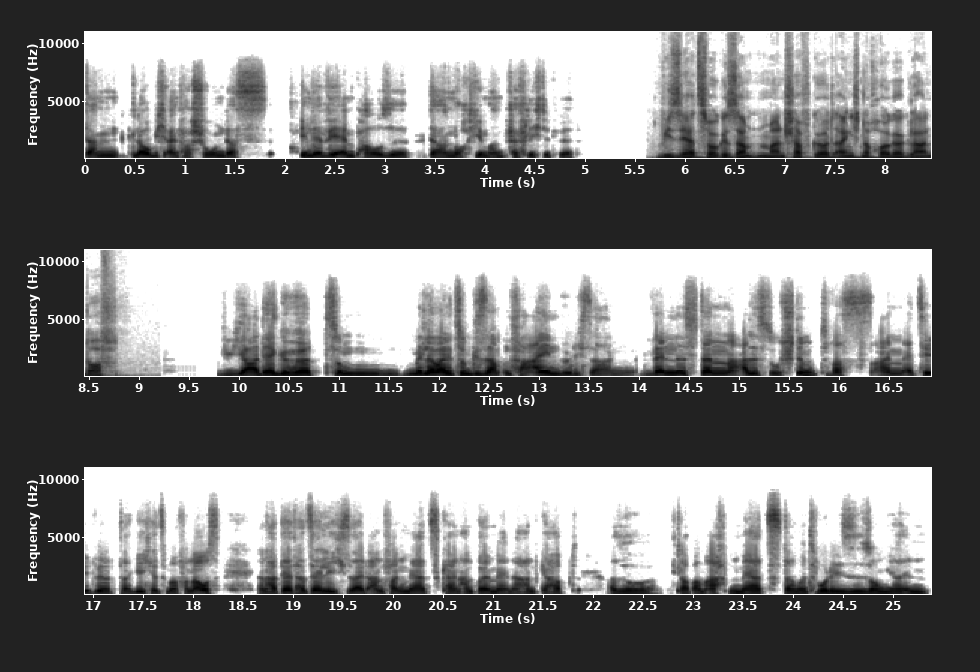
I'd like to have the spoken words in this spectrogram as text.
dann glaube ich einfach schon, dass in der WM-Pause da noch jemand verpflichtet wird. Wie sehr zur gesamten Mannschaft gehört eigentlich noch Holger Glandorf? Ja, der gehört zum, mittlerweile zum gesamten Verein, würde ich sagen. Wenn es dann alles so stimmt, was einem erzählt wird, da gehe ich jetzt mal von aus, dann hat er tatsächlich seit Anfang März kein Handball mehr in der Hand gehabt. Also ich glaube am 8. März, damals wurde die Saison ja in,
